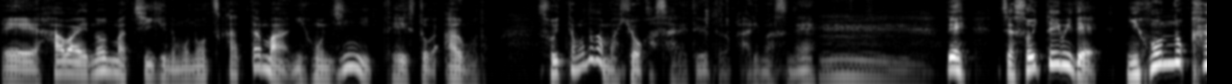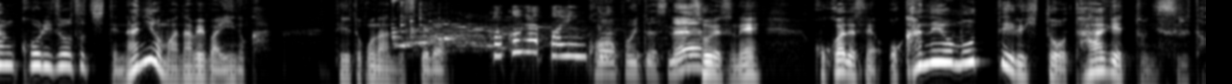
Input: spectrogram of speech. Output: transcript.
えーハワイのまあ地域のものを使ったまあ日本人にテイストが合うものそういったものがまあ評価されているというのがありますね。うん。でじゃあそういった意味で日本の観光リゾート地って何を学べばいいのかっていうところなんですけど。ここがポインここがトポイントですね。そうですね。ここはですねお金を持っている人をターゲットにすると。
